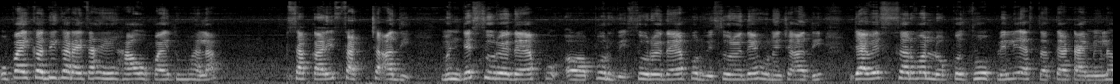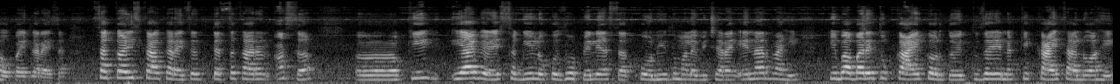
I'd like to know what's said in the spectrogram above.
उपाय कधी करायचा आहे? हा उपाय तुम्हाला सकाळी सातच्या आधी म्हणजे सूर्योदया पूर्वी सूर्योदयापूर्वी सूर्योदय होण्याच्या आधी ज्यावेळेस सर्व लोक झोपलेली असतात त्या टायमिंगला हा उपाय करायचा. सकाळीच का करायचं? त्याचं कारण असं की यावेळेस सगळी लोक झोपलेली असतात कोणीही तुम्हाला विचारा येणार नाही. की बाबा रे तू काय करतोय? तुझं हे नक्की काय चालू आहे?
